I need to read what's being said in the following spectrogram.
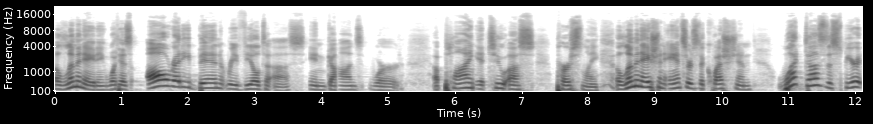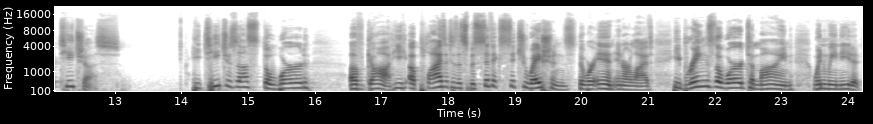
eliminating what has already been revealed to us in God's Word, applying it to us personally. Illumination answers the question what does the Spirit teach us? He teaches us the Word of God. He applies it to the specific situations that we're in in our lives. He brings the word to mind when we need it.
